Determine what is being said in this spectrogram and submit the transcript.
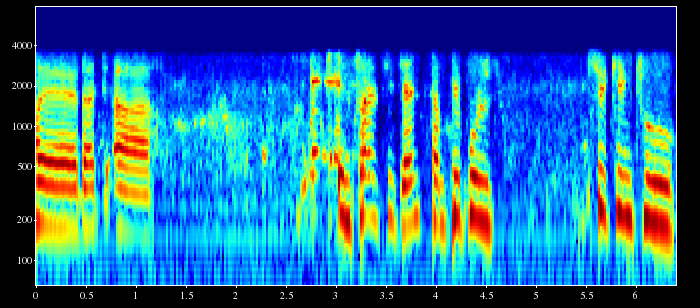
uh, that are intransigent. Some people seeking to,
